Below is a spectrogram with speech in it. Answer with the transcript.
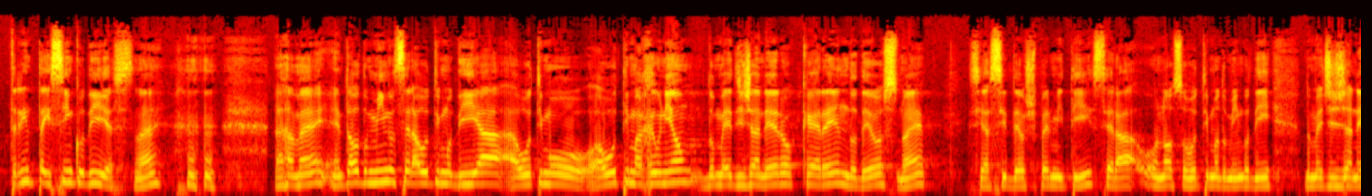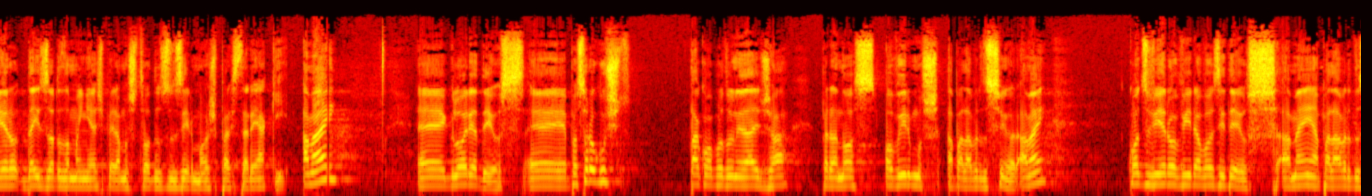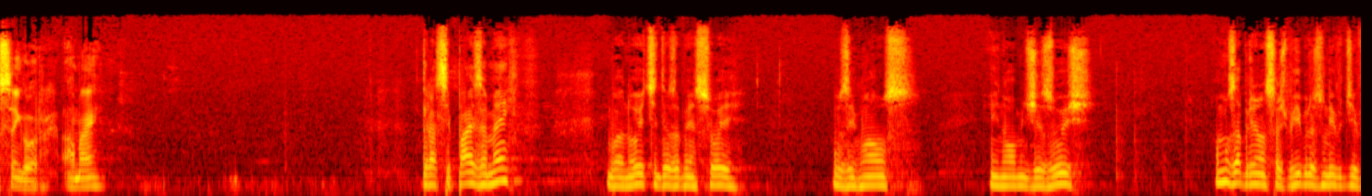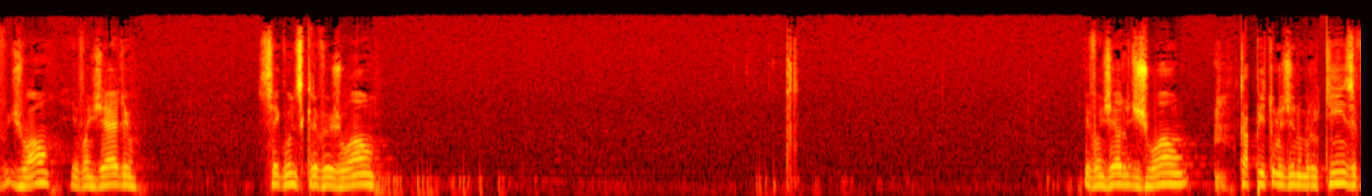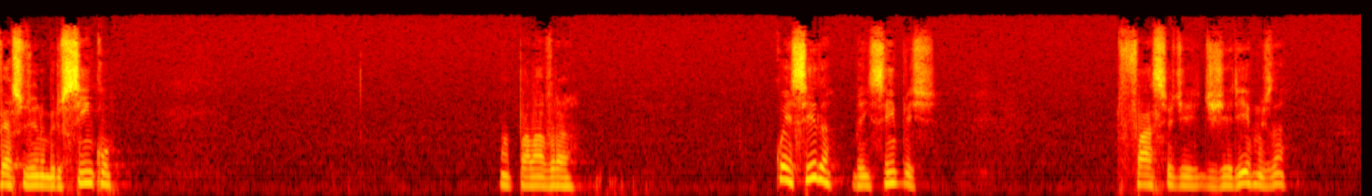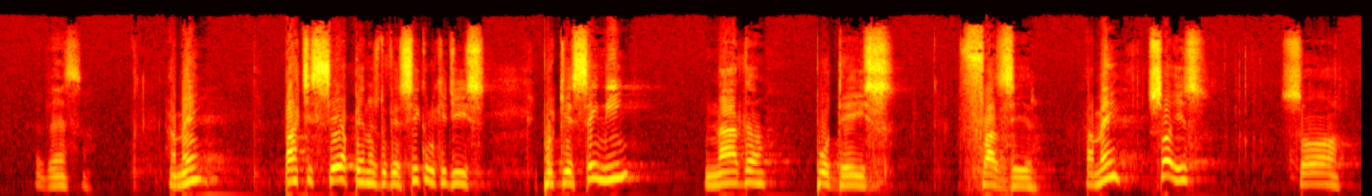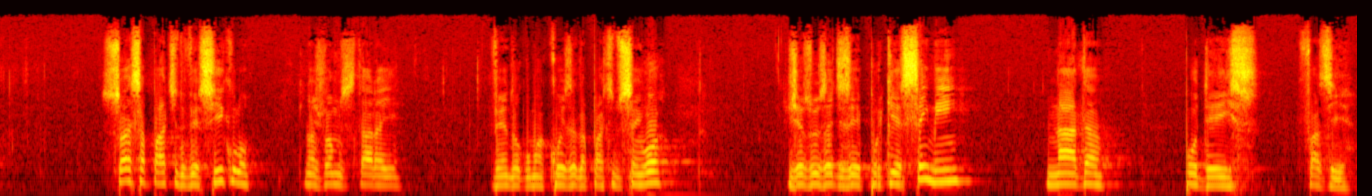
35 dias, né? Amém? Então, domingo será o último dia, a, último, a última reunião do mês de janeiro, querendo Deus, não é? Se assim Deus permitir, será o nosso último domingo de, do mês de janeiro, 10 horas da manhã. Esperamos todos os irmãos para estarem aqui. Amém? É, glória a Deus. É, Pastor Augusto está com a oportunidade já para nós ouvirmos a palavra do Senhor. Amém? Quantos vieram ouvir a voz de Deus? Amém? A palavra do Senhor. Amém? Graça e paz, amém? Boa noite, Deus abençoe os irmãos em nome de Jesus. Vamos abrir nossas Bíblias no livro de João, Evangelho, segundo escreveu João. Evangelho de João, capítulo de número 15, verso de número 5. Uma palavra conhecida, bem simples, fácil de digerirmos, né? É benção. Amém? Parte C apenas do versículo que diz: Porque sem mim nada podeis fazer. Amém? Só isso. Só só essa parte do versículo que nós vamos estar aí vendo alguma coisa da parte do Senhor. Jesus vai dizer: Porque sem mim nada podeis fazer.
